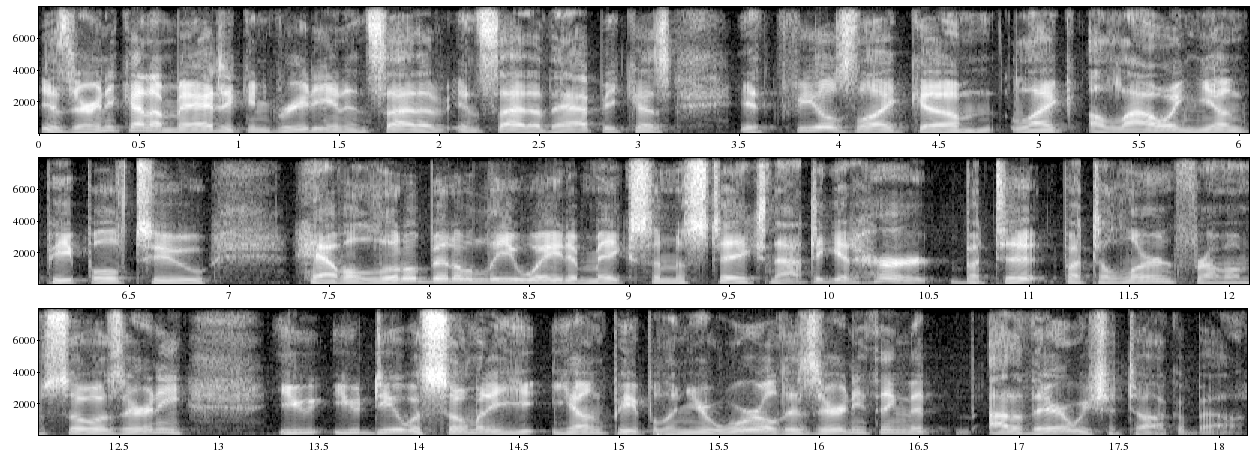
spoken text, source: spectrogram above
is there any kind of magic ingredient inside of inside of that? Because it feels like um, like allowing young people to have a little bit of leeway to make some mistakes, not to get hurt, but to but to learn from them. So, is there any you you deal with so many young people in your world? Is there anything that out of there we should talk about?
